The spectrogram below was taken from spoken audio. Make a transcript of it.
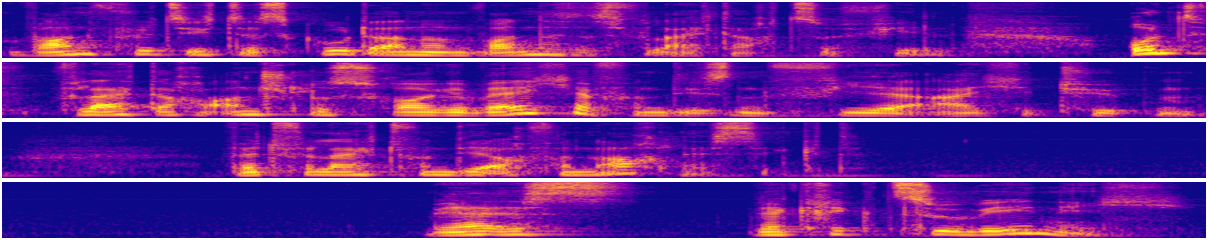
wann fühlt sich das gut an und wann ist es vielleicht auch zu viel? Und vielleicht auch Anschlussfrage, welcher von diesen vier Archetypen wird vielleicht von dir auch vernachlässigt? Wer, ist, wer kriegt zu wenig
